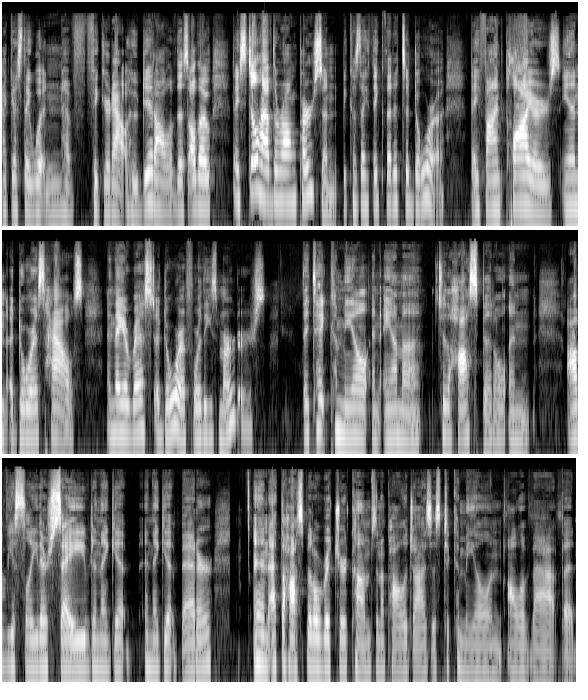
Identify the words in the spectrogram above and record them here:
I guess they wouldn't have figured out who did all of this. Although they still have the wrong person because they think that it's Adora. They find pliers in Adora's house and they arrest Adora for these murders. They take Camille and Amma to the hospital and obviously they're saved and they get and they get better. And at the hospital Richard comes and apologizes to Camille and all of that, but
